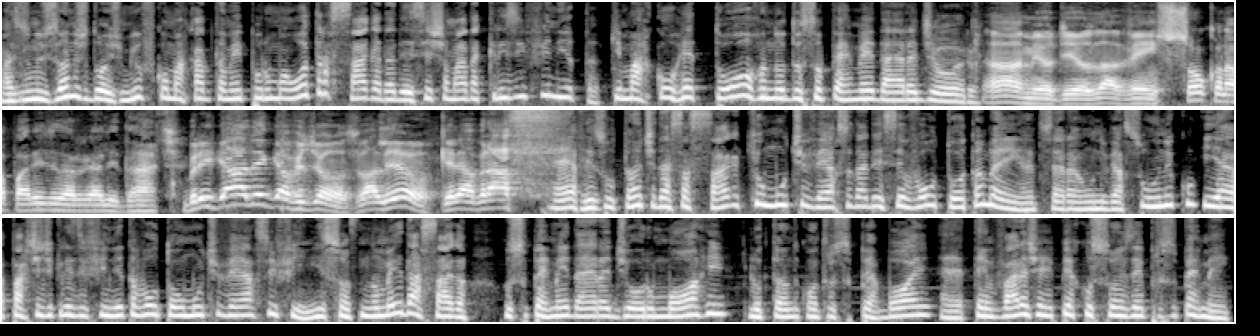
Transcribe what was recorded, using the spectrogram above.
Mas nos anos 2000 ficou marcado também por uma outra saga da DC chamada Crise Infinita, que marcou o retorno do Superman da Era de Ouro. Ah, meu Deus, lá vem. Soco na parede da realidade. Obrigado, hein, Gavi Jones. Valeu. Aquele abraço. É resultante dessa saga que o multiverso da DC voltou também. Antes era um universo único e a partir de Crise Infinita voltou o multiverso. Enfim, isso no meio da saga, o Superman da Era de Ouro morre lutando contra o Superboy. É, tem várias repercussões aí pro Superman.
